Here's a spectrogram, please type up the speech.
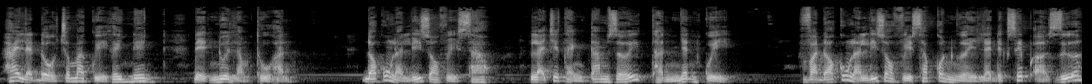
Hai là đổ cho ma quỷ gây nên Để nuôi lòng thù hận. Đó cũng là lý do vì sao. Lại chia thành tam giới thần nhân quỷ. Và đó cũng là lý do vì sao con người lại được xếp ở giữa.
